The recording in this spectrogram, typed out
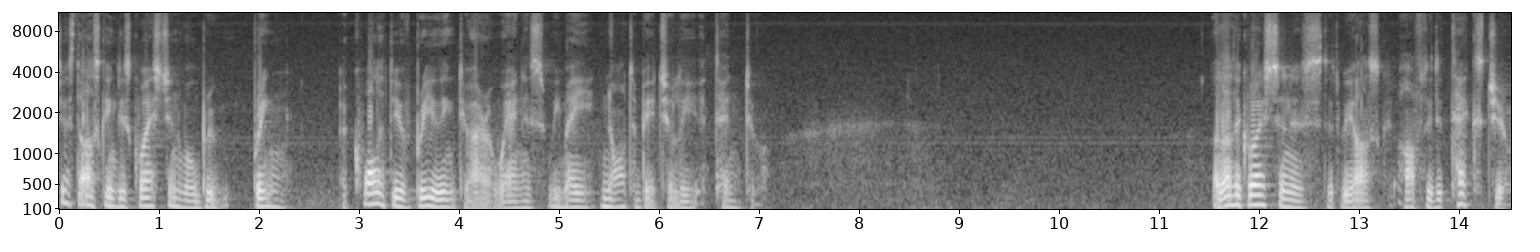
Just asking this question will br- bring a quality of breathing to our awareness we may not habitually attend to. Another question is that we ask after the texture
